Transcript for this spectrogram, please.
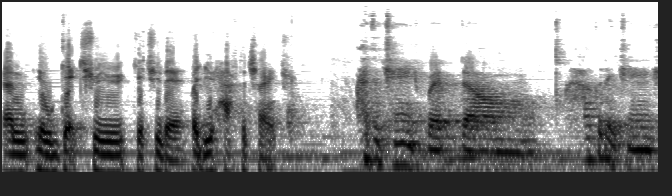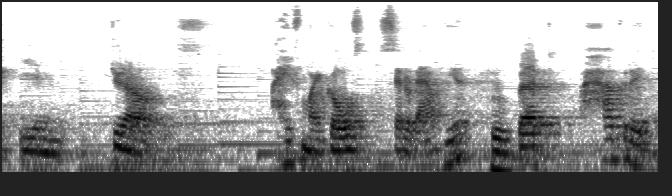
and it'll get you get you there. But you have to change. I have to change, but um, how could I change in you know? I have my goals settled down here, but how could I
